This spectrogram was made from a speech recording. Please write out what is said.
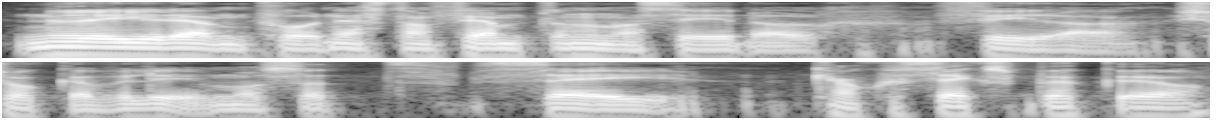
Nu är ju den på nästan 1500 sidor, fyra tjocka volymer. Så att säg kanske sex böcker i år.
